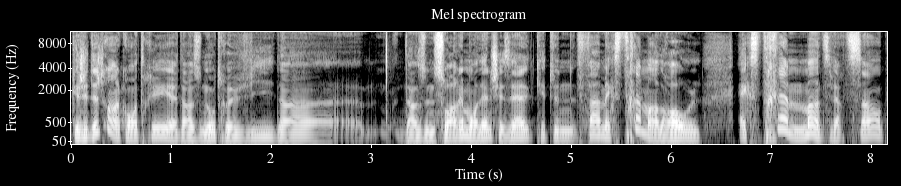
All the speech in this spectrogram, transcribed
que j'ai déjà rencontrée euh, dans une autre vie, dans, dans une soirée mondaine chez elle, qui est une femme extrêmement drôle, extrêmement divertissante,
